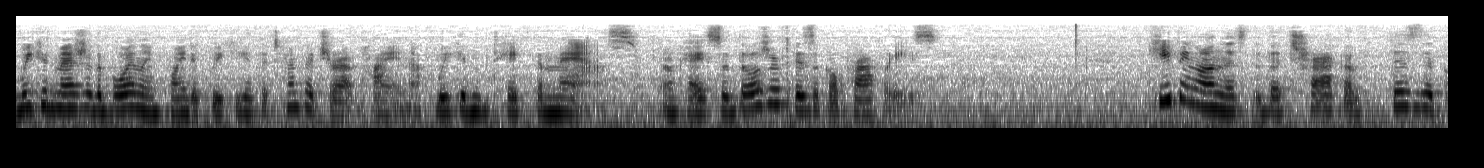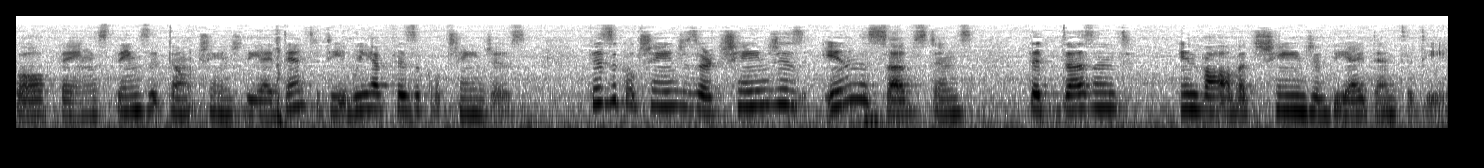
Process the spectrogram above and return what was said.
we could measure the boiling point if we could get the temperature up high enough. We could take the mass. Okay, so those are physical properties. Keeping on this, the track of physical things, things that don't change the identity, we have physical changes. Physical changes are changes in the substance that doesn't involve a change of the identity.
